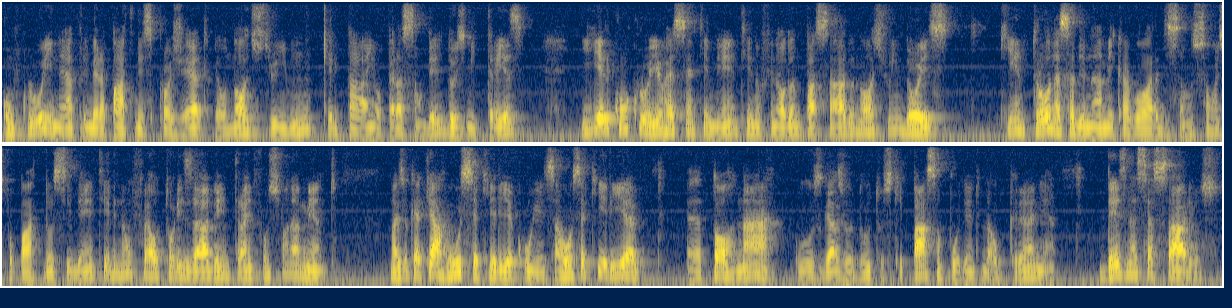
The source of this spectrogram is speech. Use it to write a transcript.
conclui né, a primeira parte desse projeto, que é o Nord Stream 1, que ele está em operação desde 2013, e ele concluiu recentemente, no final do ano passado, Nord Stream 2, que entrou nessa dinâmica agora de sanções por parte do Ocidente e ele não foi autorizado a entrar em funcionamento. Mas o que é que a Rússia queria com isso? A Rússia queria eh, tornar os gasodutos que passam por dentro da Ucrânia desnecessários,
